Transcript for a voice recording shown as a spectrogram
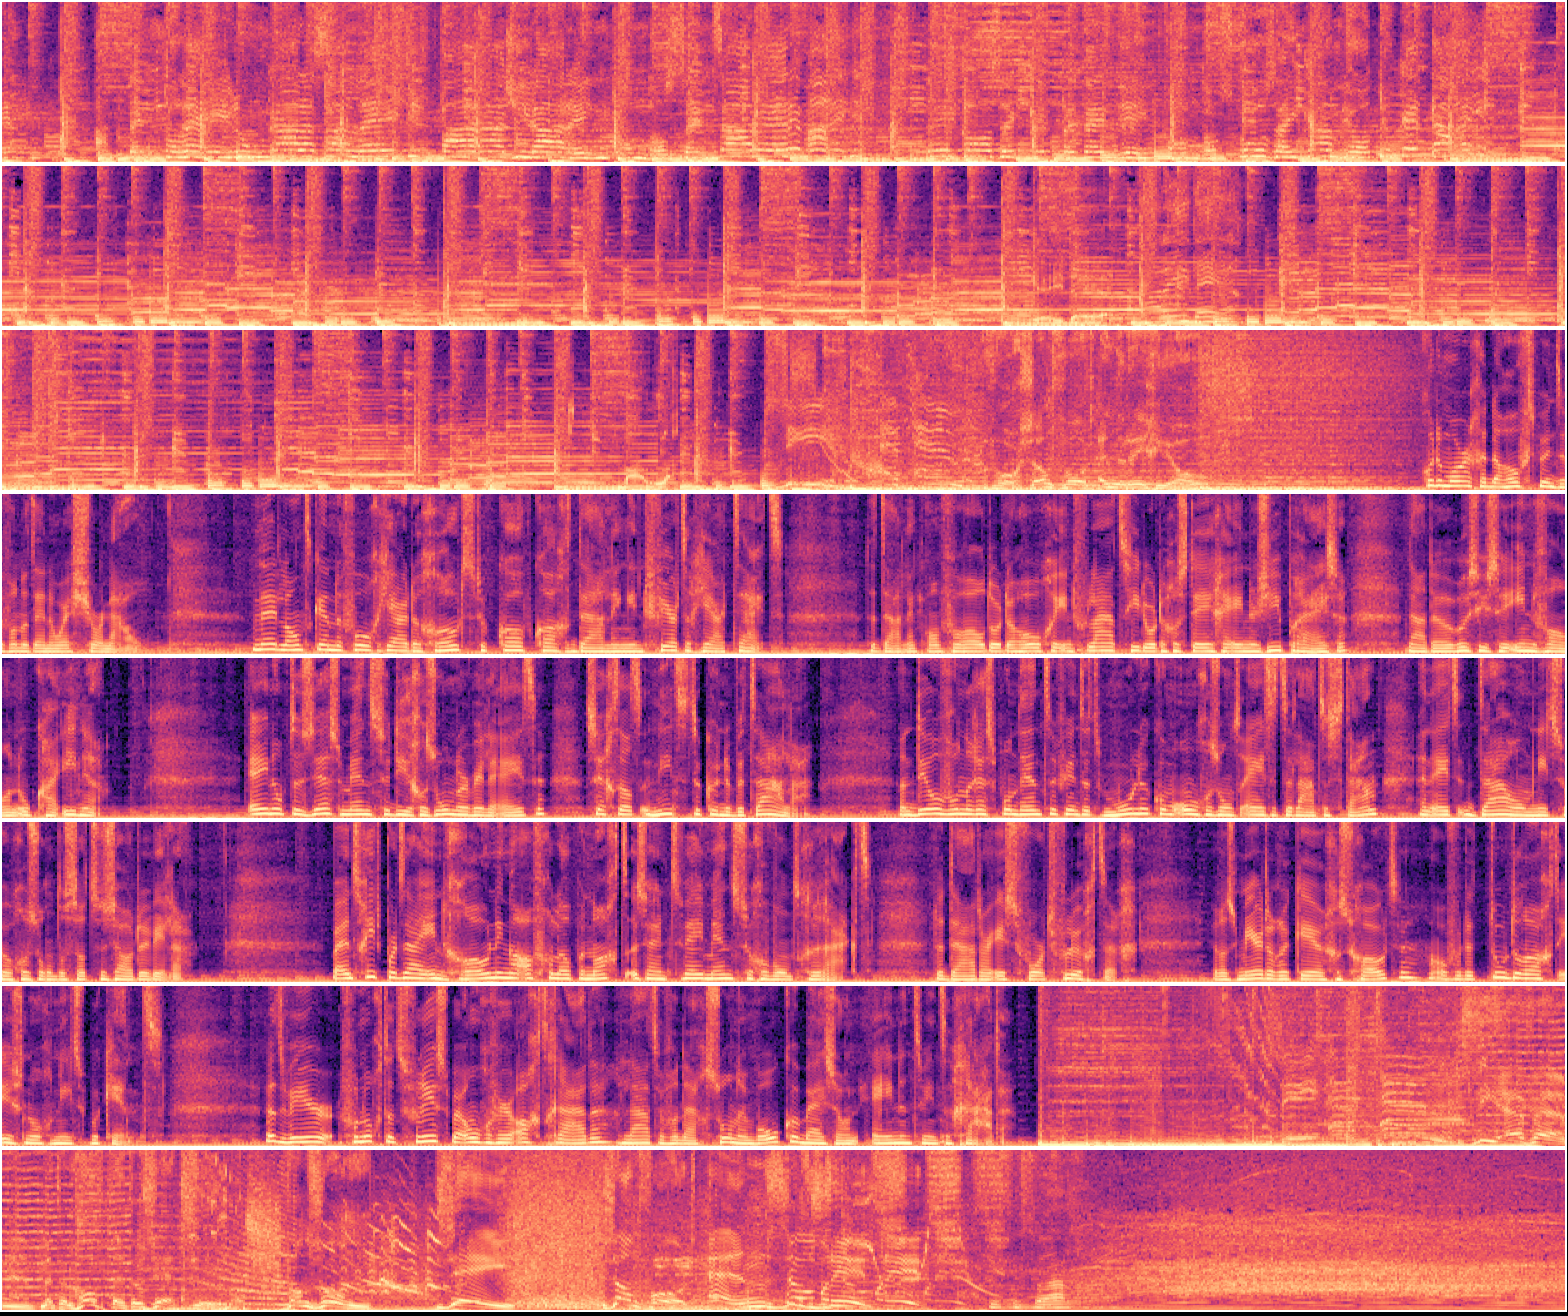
cosa in cambio, ¿tú qué dais? Qué idea. Mala idea. Balla. ZFM. Voor Zandvoort en de regio. Goedemorgen, de hoofdpunten van het NOS Journaal. Nederland kende vorig jaar de grootste koopkrachtdaling in 40 jaar tijd. De daling kwam vooral door de hoge inflatie door de gestegen energieprijzen... na de Russische inval in Oekraïne. Een op de zes mensen die gezonder willen eten... zegt dat niet te kunnen betalen. Een deel van de respondenten vindt het moeilijk om ongezond eten te laten staan... en eet daarom niet zo gezond als dat ze zouden willen. Bij een schietpartij in Groningen afgelopen nacht zijn twee mensen gewond geraakt. De dader is voortvluchtig. Er is meerdere keren geschoten. Over de toedracht is nog niets bekend. Het weer vanochtend fris bij ongeveer 8 graden. Later vandaag zon en wolken bij zo'n 21 graden. ZFM met een hoofdletter Z. Van Zon, Zee, Zandvoort en Zomerhits.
